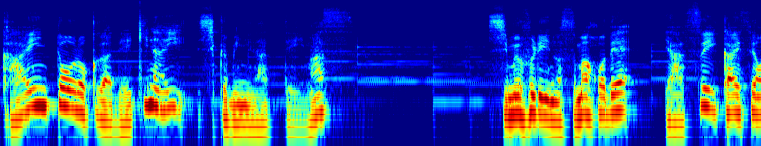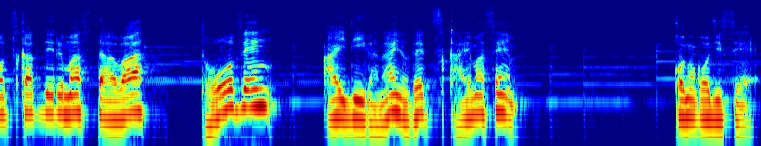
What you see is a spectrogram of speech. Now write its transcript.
会員登録ができない仕組みになっています。SIM フリーのスマホで安い回線を使っているマスターは当然 ID がないので使えません。このご時世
